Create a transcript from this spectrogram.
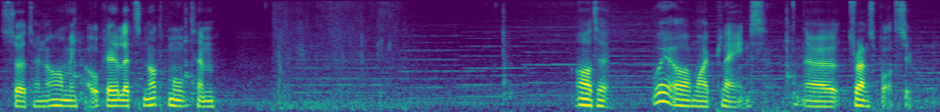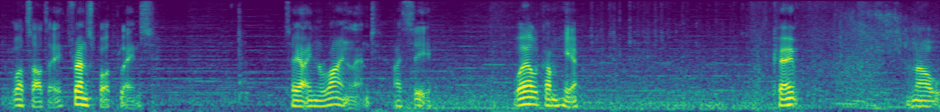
certain army. Okay, let's not move them. Are they... Where are my planes? Uh, transport ship. What are they? Transport planes. They are in Rhineland, I see. Well, come here. Okay. Now,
